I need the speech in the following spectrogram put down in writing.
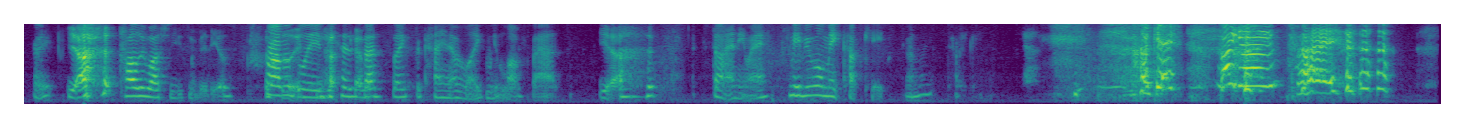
Right? Yeah. Probably watch YouTube videos. Probably because gonna- that's like the kind of like we love that. Yeah. So anyway, maybe we'll make cupcakes. Do you want to make cupcakes? Yeah. okay.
